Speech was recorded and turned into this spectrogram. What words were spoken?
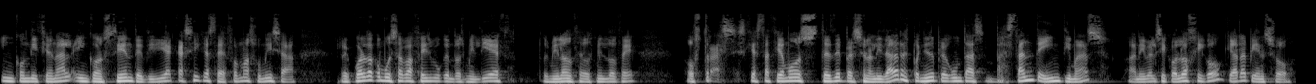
incondicional e inconsciente, diría casi que hasta de forma sumisa. Recuerdo cómo usaba Facebook en 2010, 2011, 2012 ostras, es que hasta hacíamos test de personalidad respondiendo preguntas bastante íntimas a nivel psicológico, que ahora pienso,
